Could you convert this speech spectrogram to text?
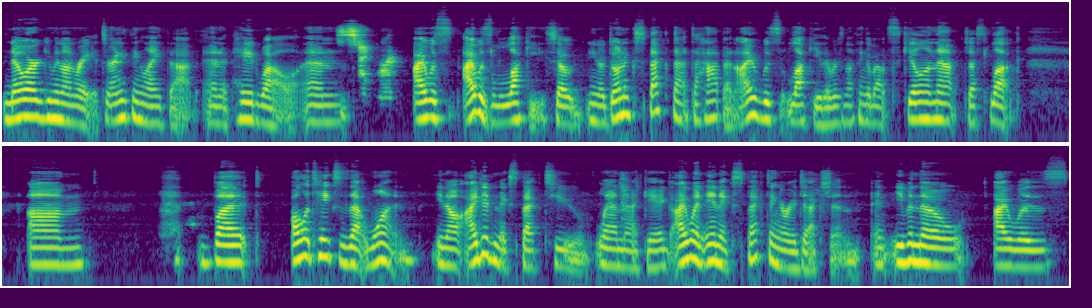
no argument on rates or anything like that, and it paid well. And So. I was I was lucky. So, you know, don't expect that to happen. I was lucky. There was nothing about skill in that, just luck. Um but all it takes is that one. You know, I didn't expect to land that gig. I went in expecting a rejection. And even though I was,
